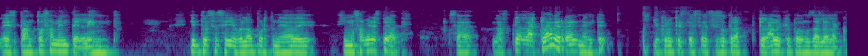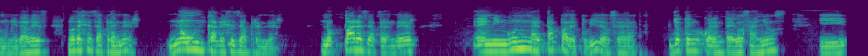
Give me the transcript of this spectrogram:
espantosamente lento. Y entonces se llegó la oportunidad de, dijimos, a ver, espérate. O sea, la, la clave realmente, yo creo que esta, es otra clave que podemos darle a la comunidad, es no dejes de aprender. Nunca dejes de aprender. No pares de aprender en ninguna etapa de tu vida. O sea, yo tengo 42 años y,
